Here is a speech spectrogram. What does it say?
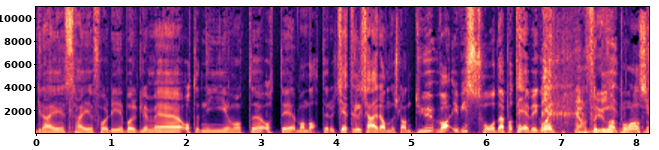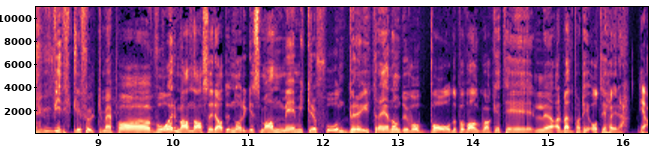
grei seier for de borgerlige med 89 mot eh, 80 mandater. Kjetil Kjær Andersland, du var, vi så deg på TV i går. Ja, du var på, altså. Du virkelig fulgte med på vår mann, altså Radio Norges mann, med mikrofon brøyter deg gjennom. Du var både på valgvake til Arbeiderpartiet og til Høyre. Ja,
